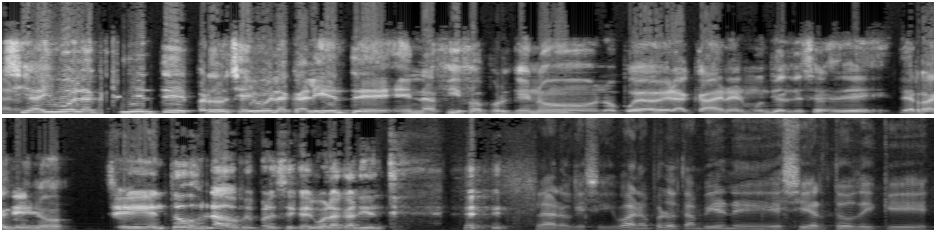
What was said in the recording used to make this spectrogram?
Si hay bola caliente, perdón, si hay bola caliente en la FIFA, ¿por qué no, no puede haber acá en el Mundial de, de, Rugby, no? Sí, en todos lados me parece que hay bola caliente. Claro que sí. Bueno, pero también eh, es cierto de que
